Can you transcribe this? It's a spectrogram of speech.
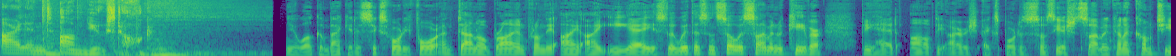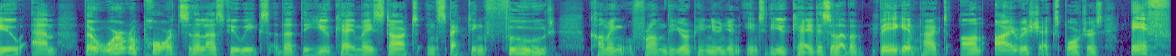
Ireland on Newstalk. Yeah, welcome back. It is 6.44 and Dan O'Brien from the IIEA is still with us and so is Simon McKeever, the head of the Irish Exporters Association. Simon, can I come to you? Um, there were reports in the last few weeks that the UK may start inspecting food coming from the European Union into the UK. This will have a big impact on Irish exporters if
